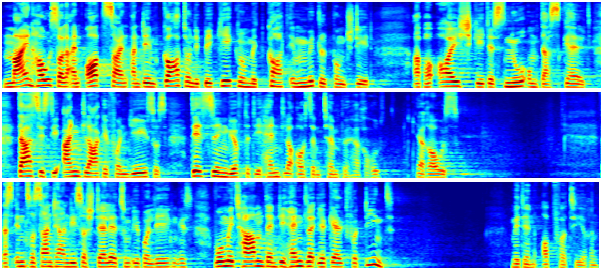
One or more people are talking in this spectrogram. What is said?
Mein Haus soll ein Ort sein, an dem Gott und die Begegnung mit Gott im Mittelpunkt steht. Aber euch geht es nur um das Geld. Das ist die Anklage von Jesus. Deswegen wirft er die Händler aus dem Tempel heraus. Das Interessante an dieser Stelle zum Überlegen ist, womit haben denn die Händler ihr Geld verdient? Mit den Opfertieren.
